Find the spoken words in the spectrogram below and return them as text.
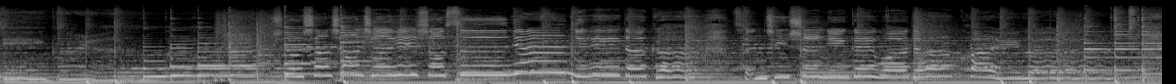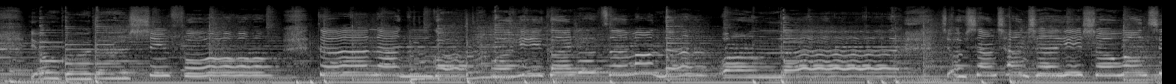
一个人。就像唱着一首思念你的歌，曾经是你给我的快乐，有过的幸福。这一首忘记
